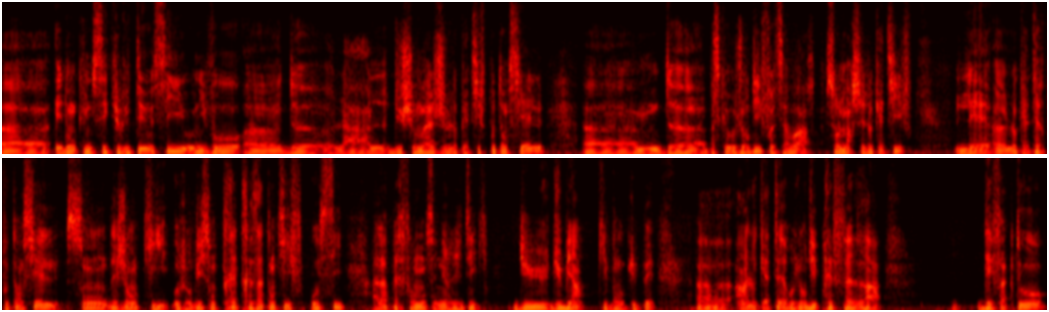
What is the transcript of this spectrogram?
euh, et donc une sécurité aussi au niveau euh, de la, du chômage locatif potentiel, euh, de, parce qu'aujourd'hui, il faut le savoir, sur le marché locatif, les euh, locataires potentiels sont des gens qui aujourd'hui sont très très attentifs aussi à la performance énergétique du, du bien qu'ils vont occuper. Euh, un locataire aujourd'hui préférera de facto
